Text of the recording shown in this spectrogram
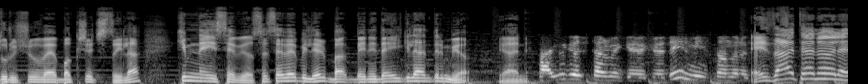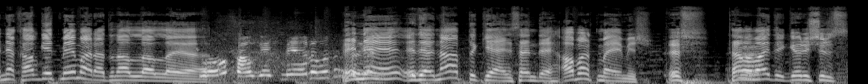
duruşu ve bakış açısıyla kim neyi seviyorsa sevebilir. Beni de ilgilendirmiyor yani. Saygı göstermek gerekiyor değil mi insanların? E zaten öyle. Ne kavga etmeye mi aradın Allah Allah ya? Yo, kavga etmeye aramadım da. E ne? yani. E de, ne yaptık yani sen de? Abartma Emir. Üf. Tamam hadi görüşürüz.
